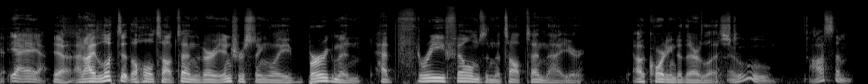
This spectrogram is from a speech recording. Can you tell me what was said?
okay. yeah, yeah, yeah. Yeah, and I looked at the whole top 10 very interestingly. Bergman had three films in the top 10 that year, according to their list. Ooh, awesome.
